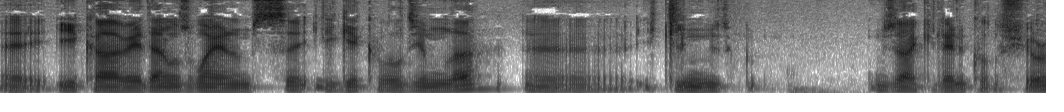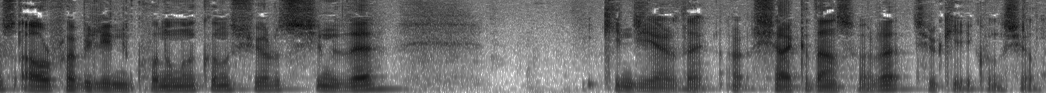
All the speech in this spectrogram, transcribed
e, İKV'den uzman yardımcısı İlge Kıvılcım'la e, iklim müz- müzakerelerini konuşuyoruz. Avrupa Birliği'nin konumunu konuşuyoruz. Şimdi de ikinci yarıda şarkıdan sonra Türkiye'yi konuşalım.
